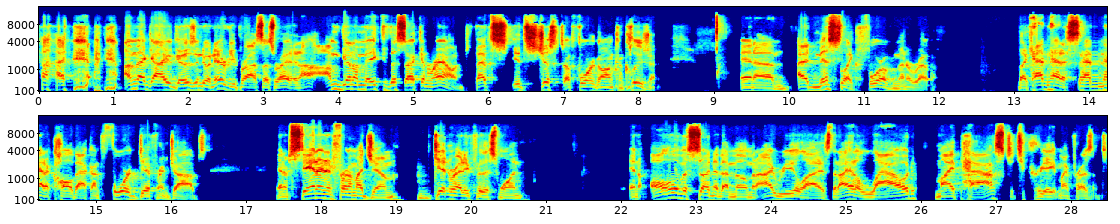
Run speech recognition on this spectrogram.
I'm that guy who goes into an interview process, right? And I, I'm gonna make the second round. That's it's just a foregone conclusion. And um, I had missed like four of them in a row. Like hadn't had a hadn't had a callback on four different jobs. And I'm standing in front of my gym, getting ready for this one. And all of a sudden, at that moment, I realized that I had allowed my past to create my present.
